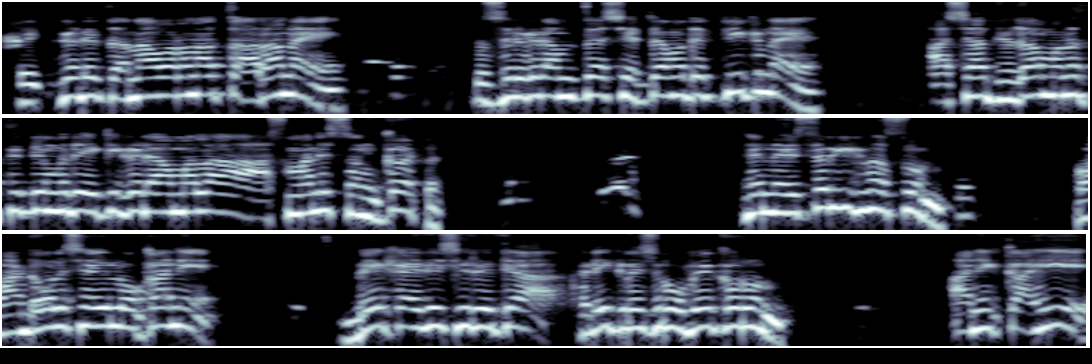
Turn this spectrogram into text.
एकीकडे जनावरांना चारा नाही. दुसरीकडे आमच्या शेतामध्ये पीक नाही. अशा द्विधा मनस्थितीमध्ये एकीकडे आम्हाला आसमानी संकट. हे नैसर्गिक नसून भांडवलशाही लोकांनी बेकायदेशीररित्या खडी क्रेशर उभे करून आणि काही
